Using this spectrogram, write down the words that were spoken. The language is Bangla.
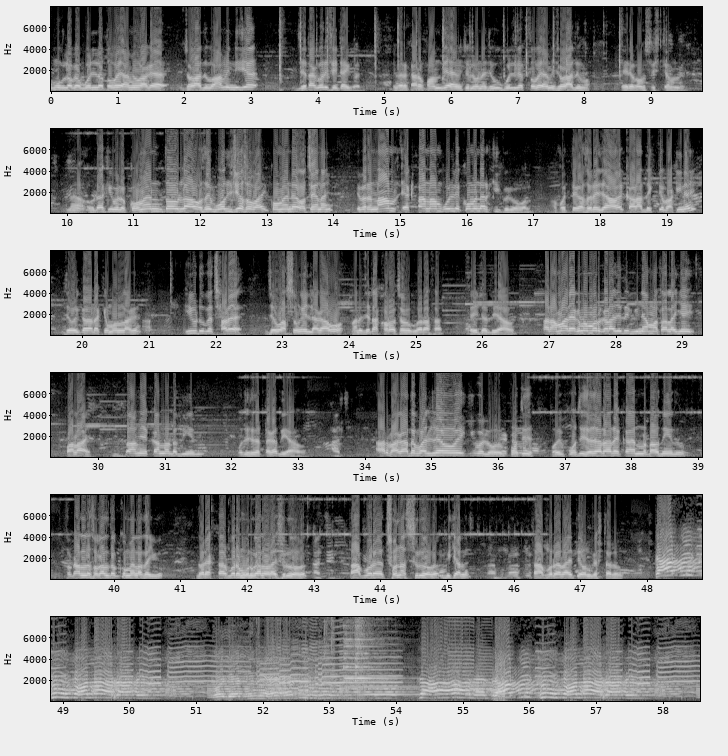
অমুক লোকে বলল, তবে আমি আগে জড়া দেবো। আমি নিজে যেটা করি সেটাই করি। এবারে কারও পাম দিয়ে আমি চলবো না, যে ও বলবে, তবে আমি জোড়া দেবো। এরকম সিস্টেম নেই না, ওটা কি বলে কমেন্ট তো ওগুলা ওসে বলছে সবাই কমেন্টে হচ্ছে নাই। এবারে নাম, একটা নাম বললে কমেন্ট আর কী করব বল? প্রত্যেক আসরে যা হয়, কাড়া দেখতে বাকি নেই, যে ওই কাড়াটা কেমন লাগে। ইউটিউবে ছাড়ে যে ওর সঙ্গেই লাগাবো মানে যেটা খরচ হবে গোয়ারা স্যার, সেইটা দেওয়া হবে। আর আমার এক নম্বর কাড়া যদি বিনা মাথা লাগিয়ে পালায় তো আমি একান্নটা দিয়ে দিই পঁচিশ হাজার টাকা দেওয়া হবে। আচ্ছা। আর ভাগাতে পারলে ওই কি বলব ওই পঁচিশ ওই পঁচিশ হাজার আর একান্নটাও দিয়ে দেবো। সকাল সকাল তক মেলা থাকবে। ধর একটার পরে মুরগা লড়াই শুরু হবে আচ্ছা। তারপরে ছৌ নাচ শুরু হবে বিকালে তারপরে রাইতে অর্কেস্ট্রার হবে।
